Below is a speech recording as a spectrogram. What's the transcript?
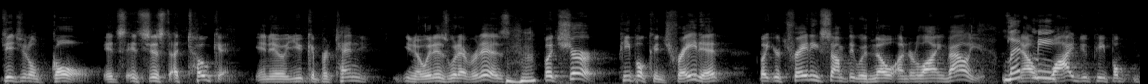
digital gold. It's, it's just a token. You know, you can pretend, you know, it is whatever it is. Mm-hmm. But sure, people can trade it but you're trading something with no underlying value. Let now, me- why do people?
